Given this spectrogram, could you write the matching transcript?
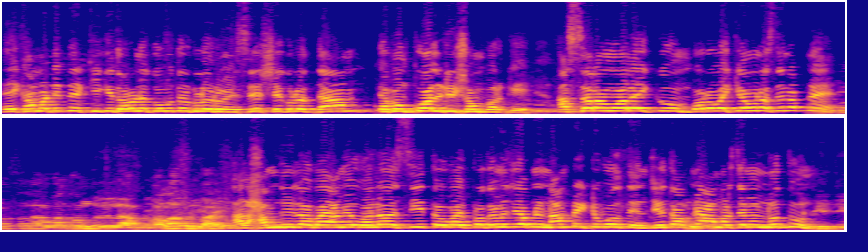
এই খামারটিতে কি কি ধরনের কবুতরগুলো রয়েছে সেগুলোর দাম এবং কোয়ালিটি সম্পর্কে। আসসালামু আলাইকুম। বড় ভাই কেমন আছেন আপনি? আলহামদুলিল্লাহ। ভাই? আমিও ভালো আছি। তো ভাই প্রথমে যদি আপনি নামটা একটু বলতেন যেহেতু আপনি আমার চ্যানেল নতুন। জি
